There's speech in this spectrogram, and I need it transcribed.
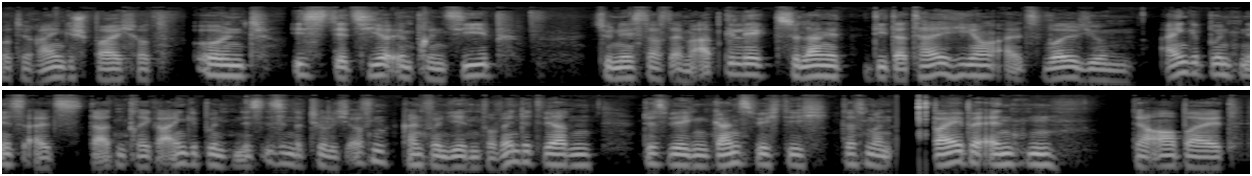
wird hier reingespeichert und ist jetzt hier im Prinzip zunächst erst einmal abgelegt. Solange die Datei hier als Volume eingebunden ist, als Datenträger eingebunden ist, ist sie natürlich offen, kann von jedem verwendet werden. Deswegen ganz wichtig, dass man bei Beenden der Arbeit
